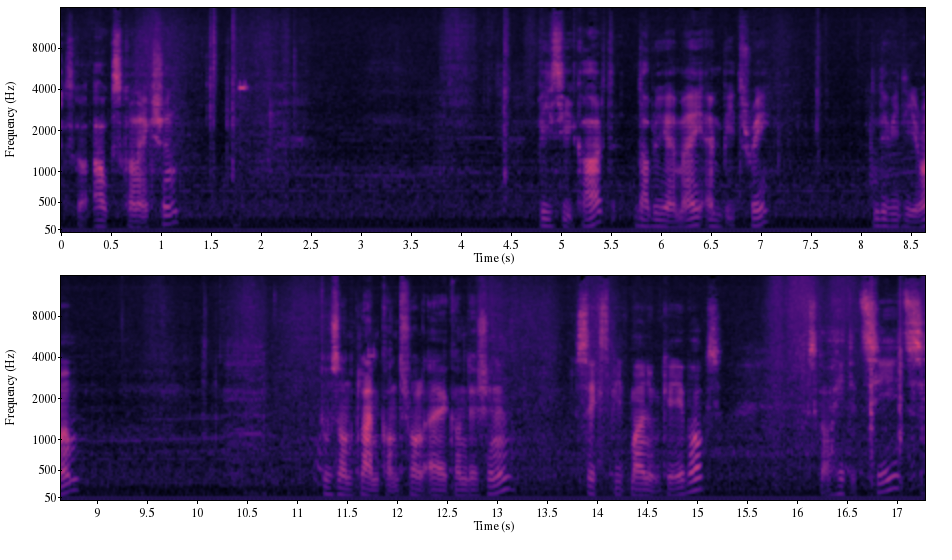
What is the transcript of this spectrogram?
It's got aux connection. PC card, WMA, MP3, DVD-ROM, two-zone climate control air conditioning, six-speed manual gearbox. It's got heated seats,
